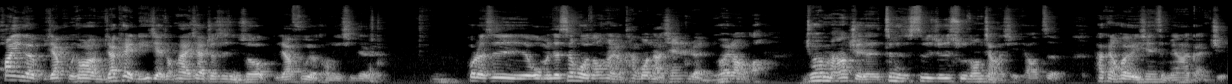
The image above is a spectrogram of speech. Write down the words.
换一个比较普通人比较可以理解状态下，就是你说比较富有同理心的人，嗯，或者是我们的生活中可能有看过哪些人，你会让哦，你就会马上觉得这个是不是就是书中讲的协调者？他可能会有一些什么样的感觉？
